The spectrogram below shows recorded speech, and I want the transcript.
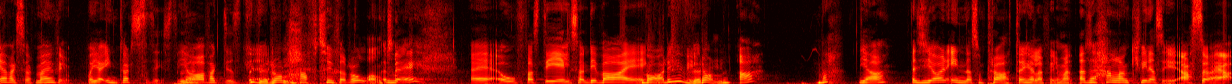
Jag har faktiskt varit med i en film och jag har inte varit statist. Jag har faktiskt eh, Huvudroll. haft huvudrollen. typ. Nej. Eh, oh, fast det, är liksom, det var... eh, Var det huvudroll? Ja. Va? Ja. Alltså jag är den enda som pratar i hela filmen. Alltså det, handlar om kvinnans, alltså, ja,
